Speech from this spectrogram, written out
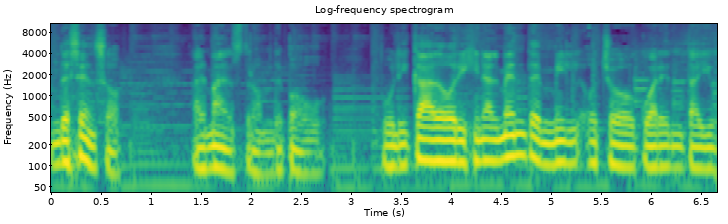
un descenso al Maelstrom de Poe, publicado originalmente en 1841.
